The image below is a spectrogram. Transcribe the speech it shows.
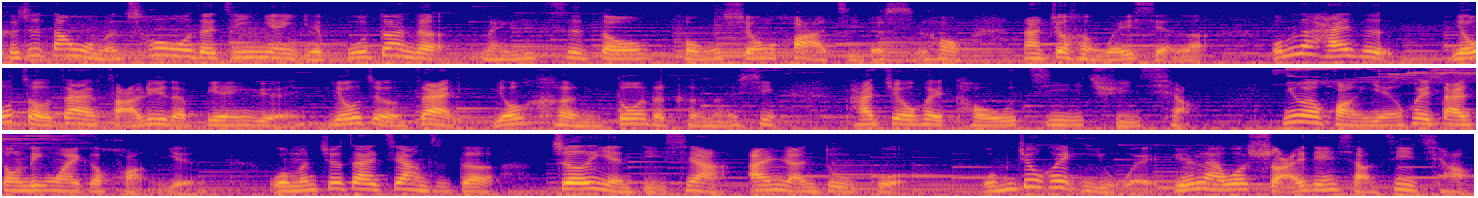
可是当我们错误的经验也不断的每一次都逢凶化吉的时候，那就很危险了。我们的孩子游走在法律的边缘，游走在有很多的可能性，他就会投机取巧。因为谎言会带动另外一个谎言，我们就在这样子的遮掩底下安然度过，我们就会以为原来我耍一点小技巧，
